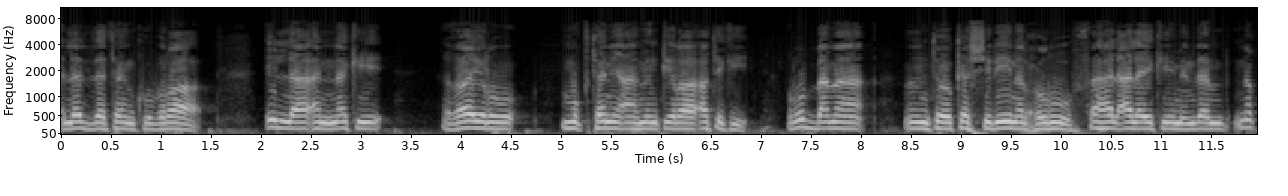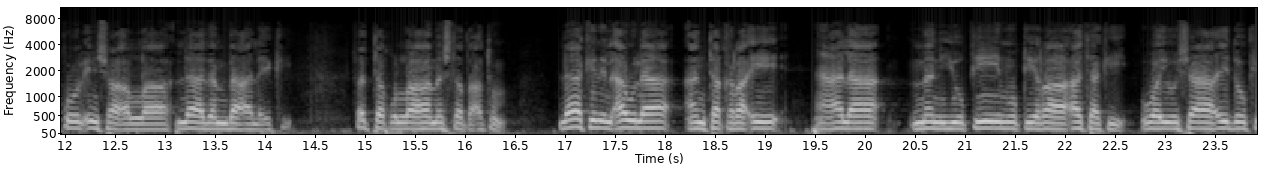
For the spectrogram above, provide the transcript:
لذة كبرى. إلا أنك غير مقتنعة من قراءتك. ربما تكشرين الحروف فهل عليك من ذنب؟ نقول إن شاء الله لا ذنب عليك. فاتقوا الله ما استطعتم. لكن الأولى أن تقرأي على من يقيم قراءتك ويساعدك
